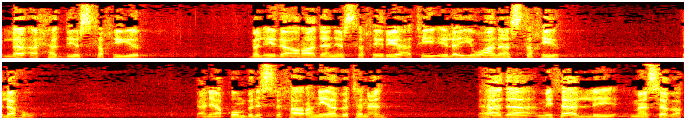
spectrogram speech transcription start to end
لا أحد يستخير بل إذا أراد أن يستخير يأتي إلي وأنا أستخير له. يعني أقوم بالاستخارة نيابة عنه. هذا مثال لما سبق.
